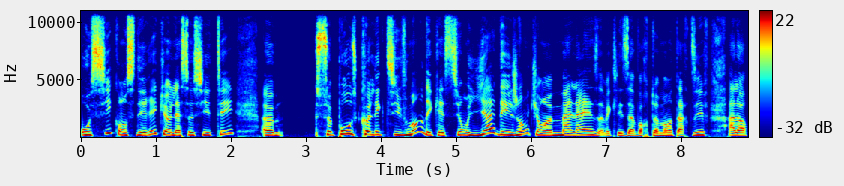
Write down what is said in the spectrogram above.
aussi considérer que la société euh, se posent collectivement des questions. Il y a des gens qui ont un malaise avec les avortements tardifs. Alors,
